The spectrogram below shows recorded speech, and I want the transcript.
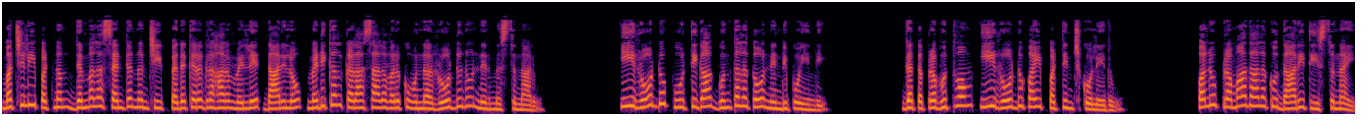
మచిలీపట్నం దిమ్మల సెంటర్ నుంచి పెదకెరగ్రహారం వెళ్ళే దారిలో మెడికల్ కళాశాల వరకు ఉన్న రోడ్డును నిర్మిస్తున్నారు. ఈ రోడ్డు పూర్తిగా గుంతలతో నిండిపోయింది. గత ప్రభుత్వం ఈ రోడ్డుపై పట్టించుకోలేదు. పలు ప్రమాదాలకు దారి తీస్తున్నాయి.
